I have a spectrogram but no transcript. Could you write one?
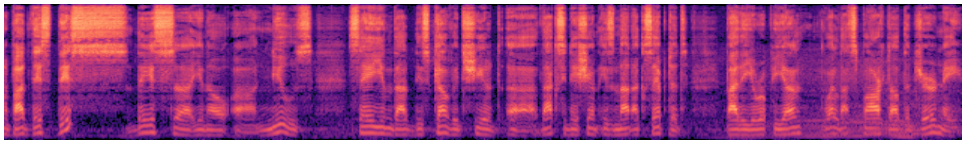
about this this this uh, you know uh, news saying that this Covishield uh, vaccination is not accepted by the European. Well, that's part of the journey.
